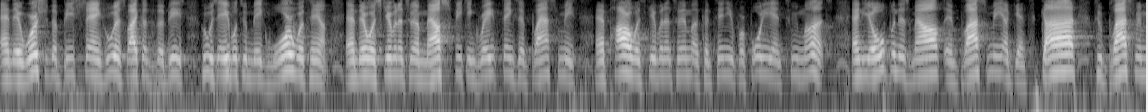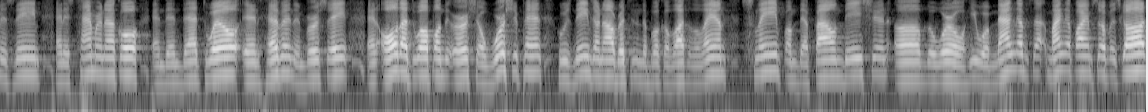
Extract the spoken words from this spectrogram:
and they worshiped the beast, saying, Who is like unto the beast, who is able to make war with him? And there was given unto him mouth speaking great things and blasphemies, and power was given unto him and continued for forty and two months. And he opened his mouth in blasphemy against God to blaspheme his name and his tabernacle, and then that dwell in heaven, in verse 8. And all that dwell upon the earth shall worship him, whose names are now written in the book of life of the Lamb, slain from the foundation of the world. He will magnify himself as God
